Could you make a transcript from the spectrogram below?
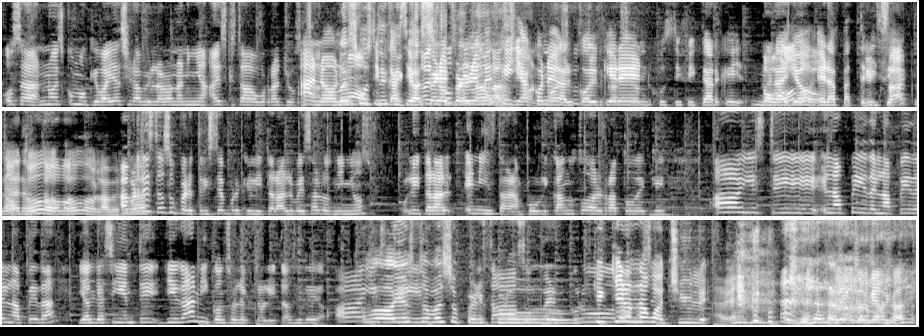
o sea, no es como que vayas a ir a violar a una niña, ah, es que estaba borracho. o sea, Ah, no, no, no es justificación, pero el problema es que ya con no el alcohol quieren justificar que no era yo, era Patricia, Exacto, claro. todo, todo. todo, la verdad. Aparte está súper triste porque literal ves a los niños, literal en Instagram, publicando todo el rato de que, ay, este, en la peda, en la peda, en la peda, y al día siguiente llegan y con su electrolita, así de, ay, Ay, es que estuvo súper estaba súper crudo. crudo. ¿Quién quiere un no sé aguachile? A ver.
